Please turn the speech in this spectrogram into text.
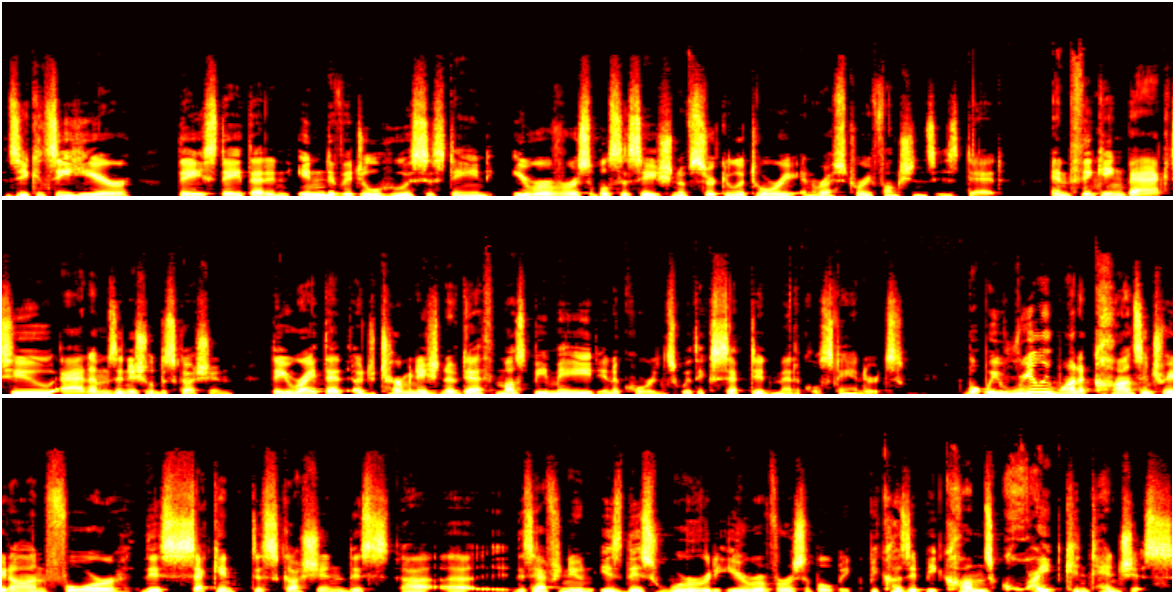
And so you can see here, they state that an individual who has sustained irreversible cessation of circulatory and respiratory functions is dead. And thinking back to Adam's initial discussion, they write that a determination of death must be made in accordance with accepted medical standards. What we really want to concentrate on for this second discussion this uh, uh, this afternoon is this word irreversible because it becomes quite contentious,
